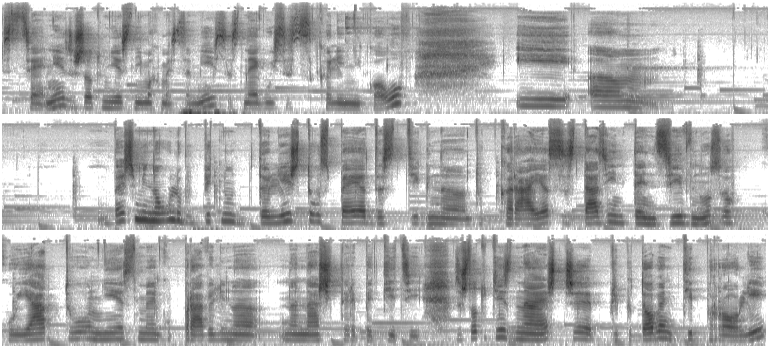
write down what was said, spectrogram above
сцени, защото ние снимахме сами с него и с Калин Николов. И ам, беше ми много любопитно дали ще успея да стигна до края с тази интензивност, в която ние сме го правили на, на нашите репетиции. Защото ти знаеш, че при подобен тип роли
